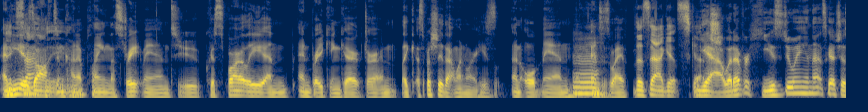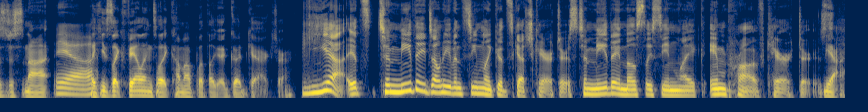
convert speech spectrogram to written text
And he is often kind of playing the straight man to Chris Farley and and breaking character, and like especially that one where he's an old man and his wife. the Zagat sketch. Yeah, whatever he's doing in that sketch is just not yeah. like he's like failing to like come up with like a good character. Yeah, it's to me they don't even seem like good sketch characters. To me they mostly seem like improv characters. Yeah,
